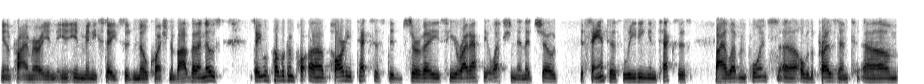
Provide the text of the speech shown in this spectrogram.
in the primary in, in, in many states. There's no question about it. But I know state Republican uh, Party of Texas did surveys here right after the election, and it showed DeSantis leading in Texas by 11 points uh, over the president. Um,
